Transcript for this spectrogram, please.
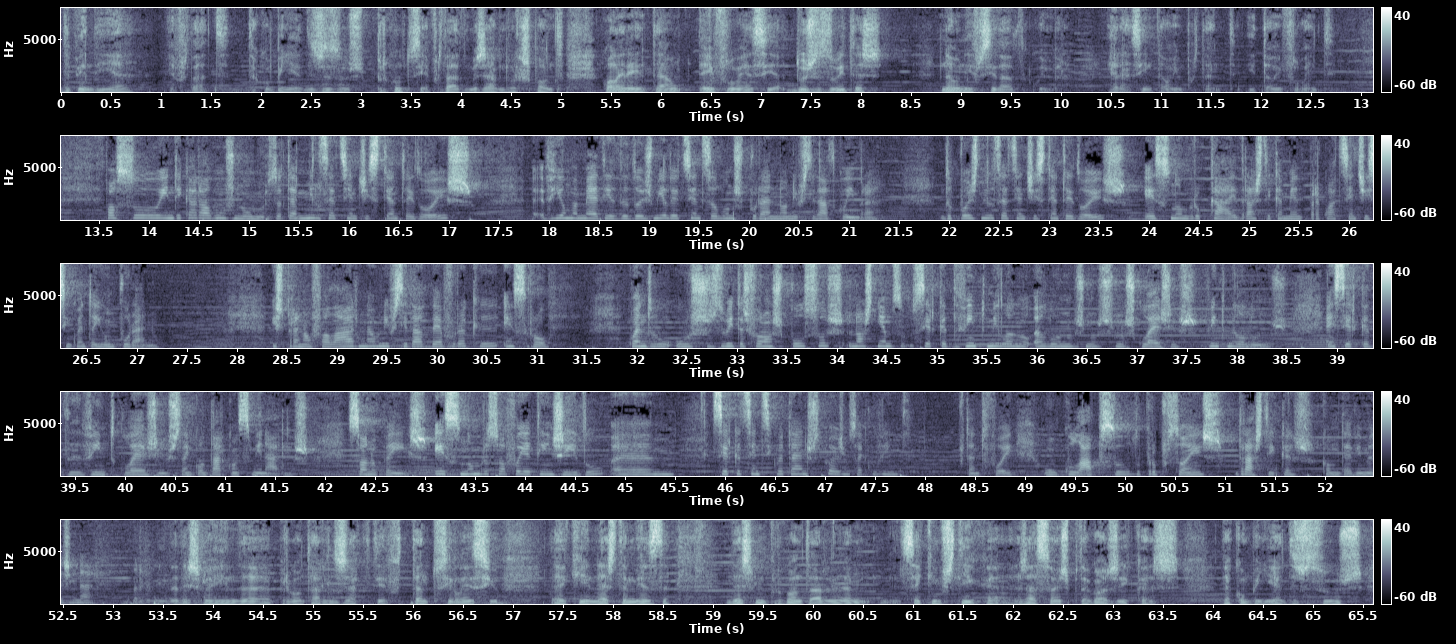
dependia, é verdade, da Companhia de Jesus. Pergunto se é verdade, mas já me responde. Qual era então a influência dos jesuítas na Universidade de Coimbra? Era assim tão importante e tão influente? Posso indicar alguns números. Até 1772 havia uma média de 2.800 alunos por ano na Universidade de Coimbra. Depois de 1772, esse número cai drasticamente para 451 por ano. Isto para não falar na Universidade de Évora que encerrou. Quando os jesuítas foram expulsos, nós tínhamos cerca de 20 mil alunos nos, nos, colégios, 20 mil alunos, em cerca de 20 colégios, sem contar com seminários, só no país. Esse número só foi atingido hum, cerca de 150 anos depois, no século XX. Portanto, foi um colapso de proporções drásticas, como deve imaginar. Margarida, deixe-me ainda perguntar-lhe, já que teve tanto silêncio aqui nesta mesa, deixe-me perguntar-lhe, sei que investiga as ações pedagógicas da Companhia de Jesus,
